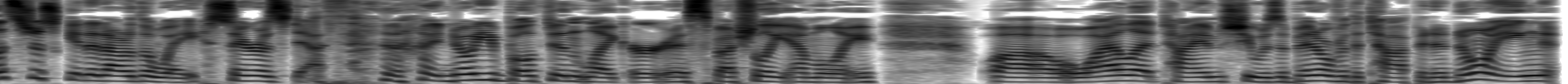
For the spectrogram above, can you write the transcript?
Let's just get it out of the way. Sarah's death. I know you both didn't like her, especially Emily. Uh, while at times she was a bit over the top and annoying,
